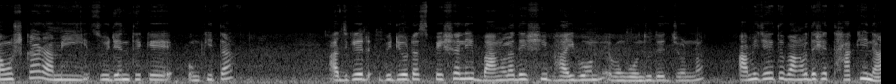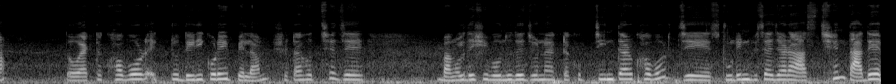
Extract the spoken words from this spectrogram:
নমস্কার, আমি সুইডেন থেকে অঙ্কিতা। আজকের ভিডিওটা স্পেশালি বাংলাদেশি ভাই বোন এবং বন্ধুদের জন্য। আমি যেহেতু বাংলাদেশে থাকি না, তো একটা খবর একটু দেরি করেই পেলাম। সেটা হচ্ছে যে, বাংলাদেশি বন্ধুদের জন্য একটা খুব চিন্তার খবর যে স্টুডেন্ট ভিসায় যারা আসছেন, তাদের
